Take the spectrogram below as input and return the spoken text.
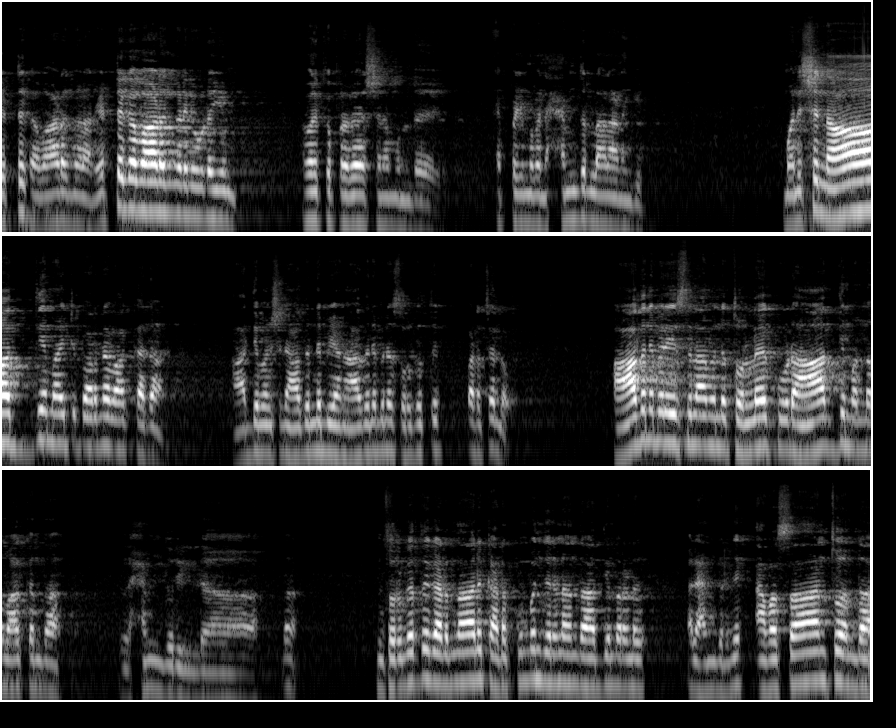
എട്ട് കവാടങ്ങളാണ്. എട്ട് കവാടങ്ങളിലൂടെയും അവർക്ക് പ്രവേശനമുണ്ട്. എപ്പോഴും അവൻ അഹമ്മദുള്ള ആളാണെങ്കിൽ. മനുഷ്യൻ ആദ്യമായിട്ട് പറഞ്ഞ വാക്ക് അതാണ്. ആദ്യ മനുഷ്യൻ ആദനബിയാണ് നബിയാണ്. ആദം നബിനെ സ്വർഗത്തിൽ പടച്ചല്ലോ. ആദം നബി അലൈഹി തൊള്ളയിൽ കൂടെ ആദ്യം വന്ന വാക്കെന്താ? അലഹമില്ല സ്വർഗത്ത് കടന്നാൽ കടക്കുമ്പം ജനനം എന്താ ആദ്യം പറയണത്? അലഹമില്ല അവസാനത്തും എന്താ?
